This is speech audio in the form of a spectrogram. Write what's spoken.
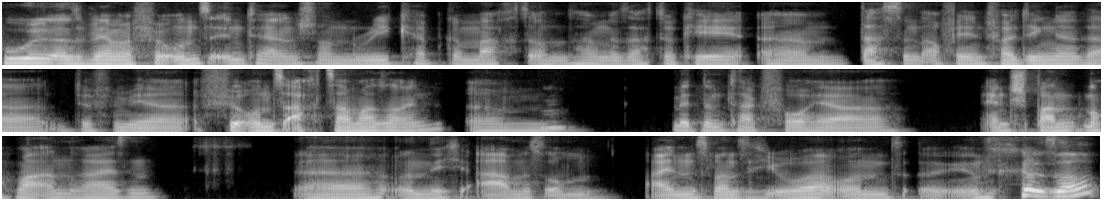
cool. Also wir haben ja für uns intern schon ein Recap gemacht und haben gesagt, okay, ähm, das sind auf jeden Fall Dinge, da dürfen wir für uns achtsamer sein. Mhm. Ähm, mit einem Tag vorher entspannt nochmal anreisen äh, und nicht abends um 21 Uhr und äh, so,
